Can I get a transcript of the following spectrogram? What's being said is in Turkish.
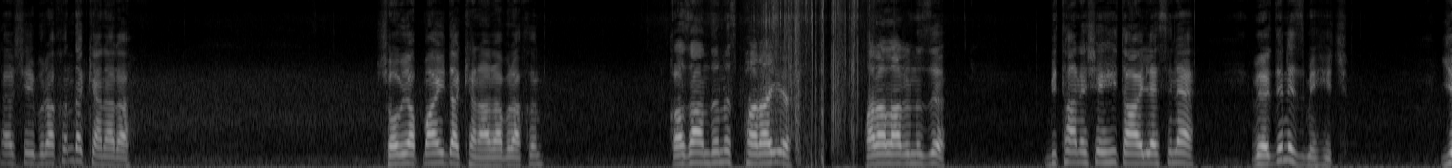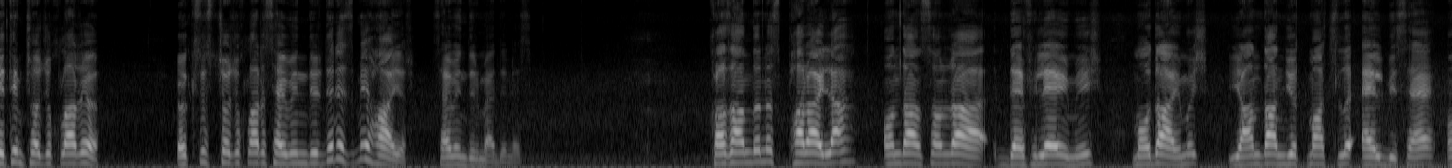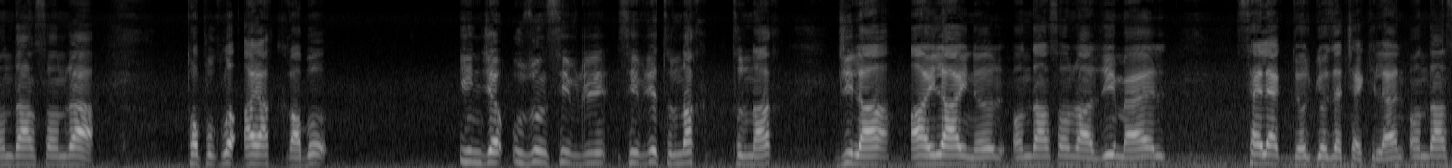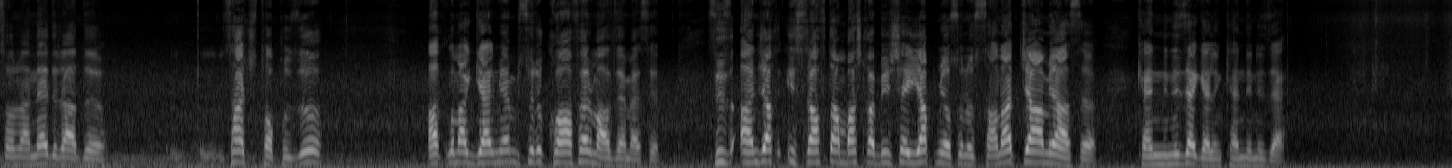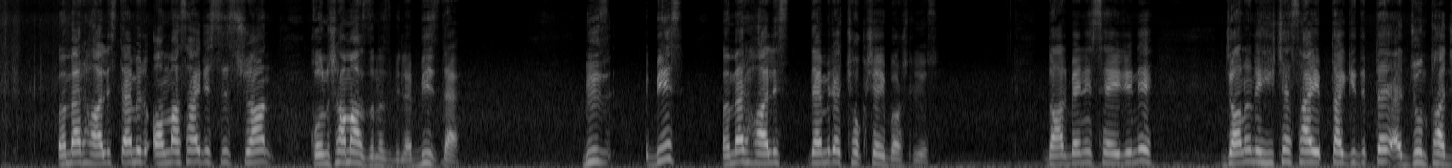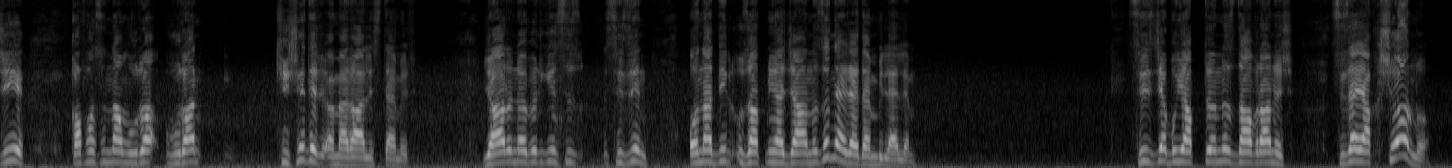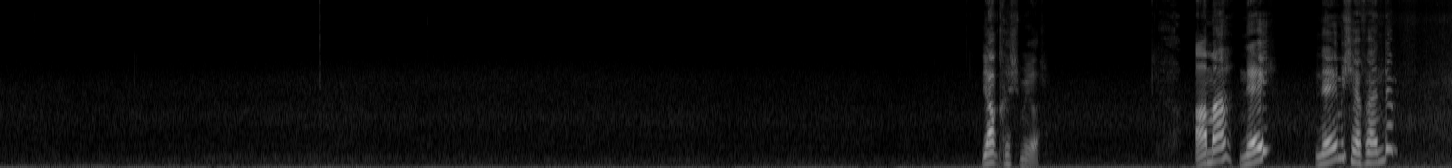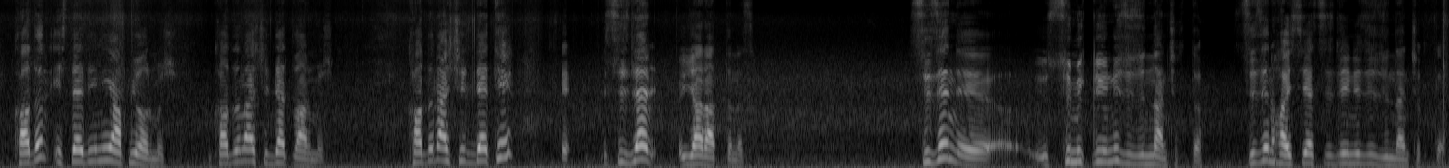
Her şeyi bırakın da kenara. Şov yapmayı da kenara bırakın. Kazandığınız parayı, paralarınızı bir tane şehit ailesine verdiniz mi hiç? Yetim çocukları, öksüz çocukları sevindirdiniz mi? Hayır, sevindirmediniz. Kazandığınız parayla ondan sonra defileymiş, modaymış, yandan yırtmaçlı elbise, ondan sonra topuklu ayakkabı, ince uzun sivri, sivri tırnak tırnak, cila, eyeliner, ondan sonra rimel, selektör göze çekilen, ondan sonra nedir adı? Saç topuzu, aklıma gelmeyen bir sürü kuaför malzemesi. Siz ancak israftan başka bir şey yapmıyorsunuz sanat camiası. Kendinize gelin kendinize. Ömer Halis Demir olmasaydı siz şu an konuşamazdınız bile biz de. Biz biz Ömer Halis Demir'e çok şey borçluyuz. Darbenin seyrini canını hiçe sahip da gidip de cuntacıyı kafasından vura, vuran kişidir Ömer Halis Demir. Yarın öbür gün siz sizin ona dil uzatmayacağınızı nereden bilelim? Sizce bu yaptığınız davranış size yakışıyor mu? Yakışmıyor. Ama ne? Neymiş efendim? Kadın istediğini yapıyormuş. Kadına şiddet varmış. Kadına şiddeti e, sizler yarattınız. Sizin e, sümüklüğünüz yüzünden çıktı. Sizin haysiyetsizliğiniz yüzünden çıktı.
